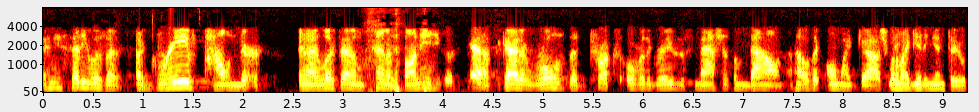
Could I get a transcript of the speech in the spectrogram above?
and he said he was a, a grave pounder. And I looked at him kind of funny. He goes, "Yeah, the guy that rolls the trucks over the graves and smashes them down." And I was like, "Oh my gosh, what am I getting into?"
